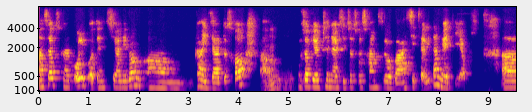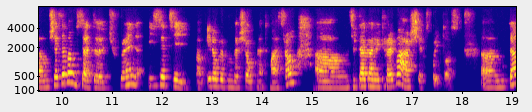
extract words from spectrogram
მას აქვს გარკვეული პოტენციალი, რომ გაიზარდოს, ხო? ზოგიერთ მცენარის სიცოცხლის ხანგრძლივობა 100 წელი და მეტი აქვს. შესაბამისად ჩვენ ისეთი პირობები უნდა შევქმნათ მას, რომ ზრდაგანვითარება არ შეწყვიტოს. და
